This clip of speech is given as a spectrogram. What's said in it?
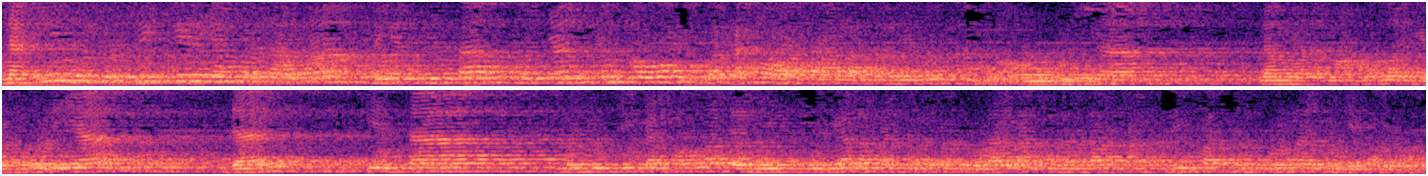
Nah ini bentuk zikir yang pertama dengan kita menyanjung Allah Subhanahu Wa Taala menyebut Asmaul Husna, nama-nama Allah yang mulia dan kita menyucikan Allah dari segala macam kekurangan menetapkan sifat sempurna bagi Allah.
